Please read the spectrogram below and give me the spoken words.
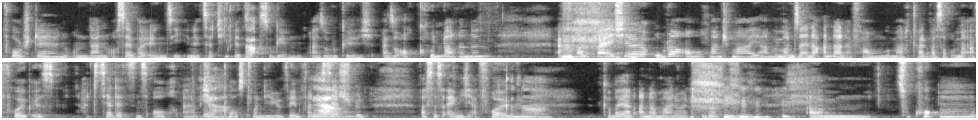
vorstellen und dann auch selber in die Initiative ja. zu gehen? Also wirklich, also auch Gründerinnen, erfolgreiche oder auch manchmal, ja, wenn man seine anderen Erfahrungen gemacht hat, was auch immer Erfolg ist, hatte es ja letztens auch, äh, habe ich ja. einen Post von dir gesehen, fand ja. ich sehr schön. was ist eigentlich Erfolg? Genau. Können wir ja ein andermal mal drüber reden. ähm, zu gucken,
